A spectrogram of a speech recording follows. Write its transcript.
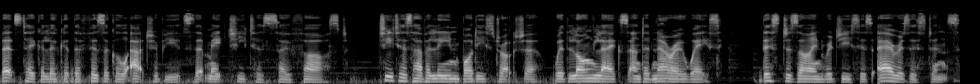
let's take a look at the physical attributes that make cheetahs so fast. Cheetahs have a lean body structure with long legs and a narrow waist. This design reduces air resistance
